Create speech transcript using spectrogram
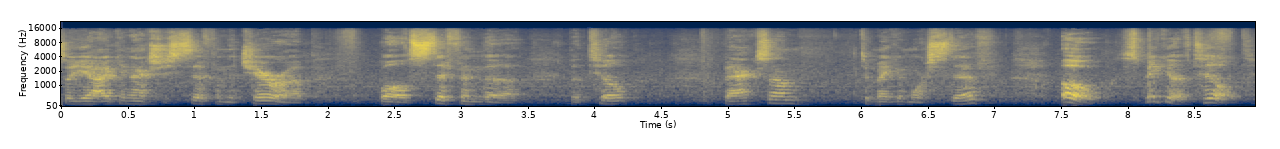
so yeah, I can actually stiffen the chair up. Well, stiffen the, the tilt back some to make it more stiff. Oh, speaking of tilt,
